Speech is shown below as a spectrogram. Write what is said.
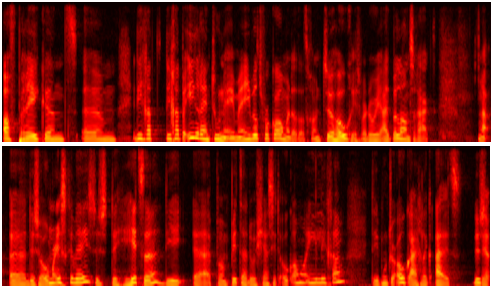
afbrekend. ehm, die, gaat, die gaat bij iedereen toenemen. En je wilt voorkomen dat dat gewoon te hoog is, waardoor je uit balans raakt. Nou, eh, de zomer is geweest, dus de hitte die, eh, van pitta dosha zit ook allemaal in je lichaam. Dit moet er ook eigenlijk uit. Dus Ja.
